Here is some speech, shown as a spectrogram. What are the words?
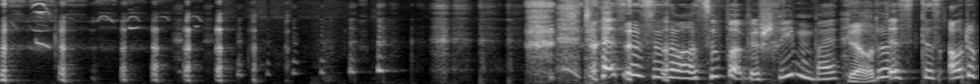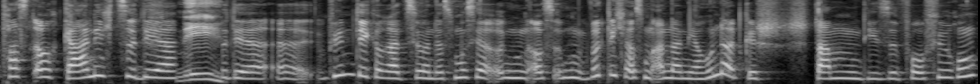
Hast es aber auch super beschrieben, weil Ja, das, das Auto passt auch gar nicht zu der, Nee. zu der äh, Bühnendekoration. Das muss ja irgend, aus, irgendein- wirklich aus einem anderen Jahrhundert gestammen, diese Vorführung.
